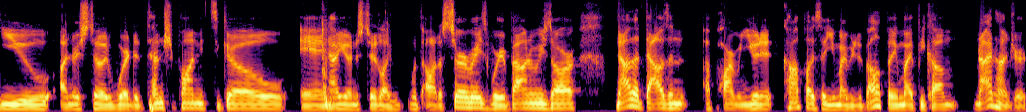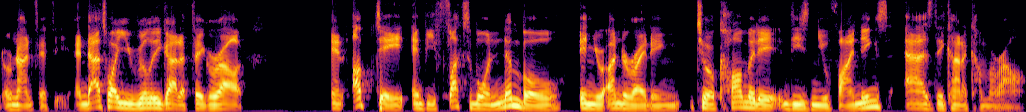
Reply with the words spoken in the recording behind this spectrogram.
you understood where the detention pond needs to go, and now you understood like with all the surveys where your boundaries are, now the thousand apartment unit complex that you might be developing might become 900 or 950, and that's why you really got to figure out and update and be flexible and nimble in your underwriting to accommodate these new findings as they kind of come around.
